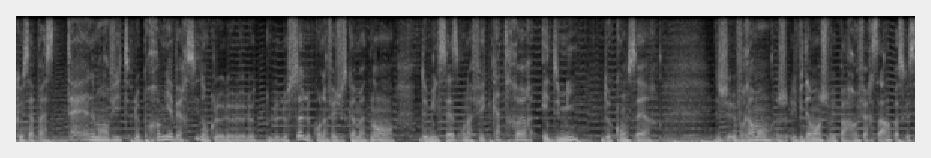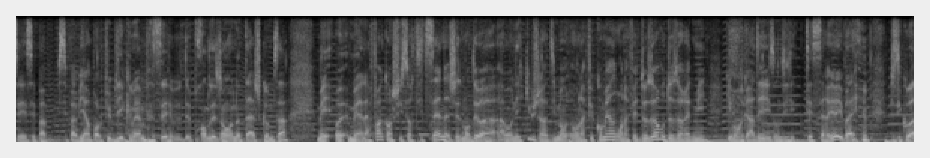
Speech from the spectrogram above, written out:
que ça passe tellement vite. Le premier Bercy, donc le seul qu'on a fait jusqu'à maintenant, en 2016, on a fait 4 heures et demie de concert. Vraiment, évidemment, je vais pas refaire ça parce que c'est pas pas bien pour le public même, c'est de prendre les gens en otage comme ça. Mais euh, mais à la fin, quand je suis sorti de scène, j'ai demandé à, mon équipe, je leur ai dit, mais on a fait combien? On a fait deux heures ou deux heures et demie? Ils m'ont regardé, ils ont dit, t'es sérieux Ibrahim Je dis quoi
